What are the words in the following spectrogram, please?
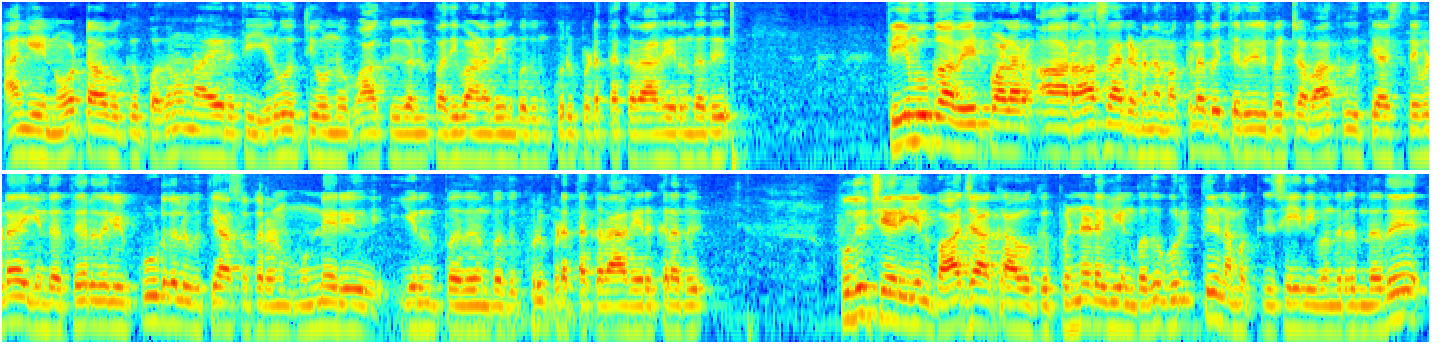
அங்கே நோட்டாவுக்கு பதினொன்றாயிரத்தி இருபத்தி ஒன்று வாக்குகள் பதிவானது என்பதும் குறிப்பிடத்தக்கதாக இருந்தது. திமுக வேட்பாளர் ஆ. ராசா கடந்த மக்களவைத் தேர்தலில் பெற்ற வாக்கு வித்தியாசத்தை விட இந்த தேர்தலில் கூடுதல் வித்தியாசத்துடன் முன்னேறி இருப்பது என்பது குறிப்பிடத்தக்கதாக இருக்கிறது. புதுச்சேரியில் பாஜகவுக்கு பின்னடைவு என்பது குறித்து நமக்கு செய்தி வந்திருந்தது.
